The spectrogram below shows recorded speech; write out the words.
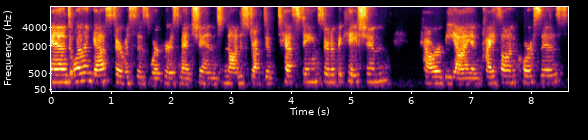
And oil and gas services workers mentioned non-destructive testing certification, Power BI and Python courses,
